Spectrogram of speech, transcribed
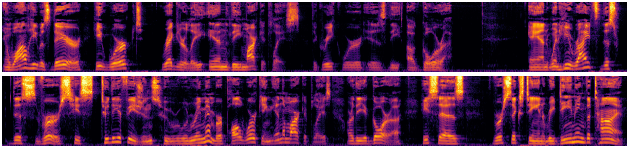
And while he was there, he worked regularly in the marketplace. The Greek word is the agora. And when he writes this, this verse, he's to the Ephesians who would remember Paul working in the marketplace or the agora. He says, verse 16, redeeming the time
